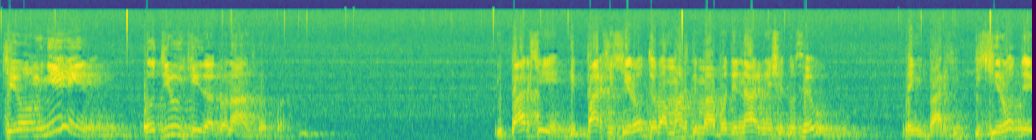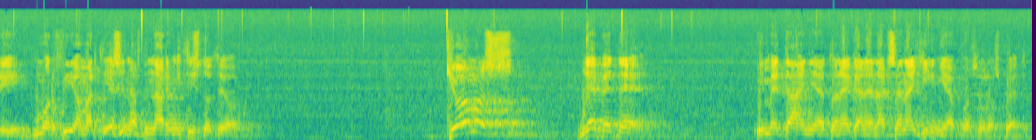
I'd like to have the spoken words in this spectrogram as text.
και ομνεί ότι ούκ είδα τον άνθρωπο. Υπάρχει, υπάρχει χειρότερο αμάρτημα από την άρνηση του Θεού. Δεν υπάρχει. Η χειρότερη μορφή αμαρτίας είναι αυτή να αρνηθείς στο Θεό. Και όμως βλέπετε η μετάνοια τον έκανε να ξαναγίνει Απόστολος Πέτρος.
